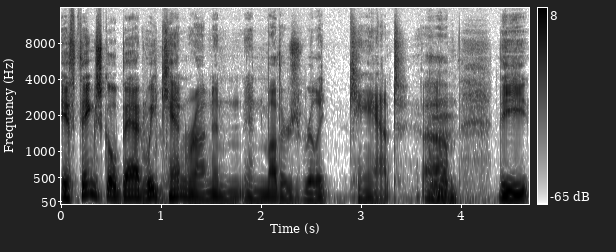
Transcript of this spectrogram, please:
if things go bad, we can run and and mothers really can't. Um the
